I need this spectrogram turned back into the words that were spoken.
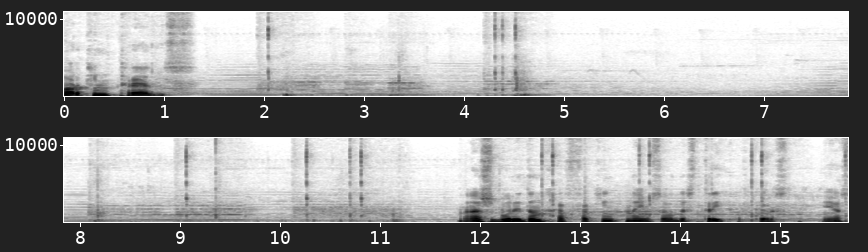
14 trellis. Ashbury don't have fucking names of the street, of course. Yes.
